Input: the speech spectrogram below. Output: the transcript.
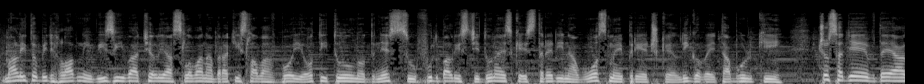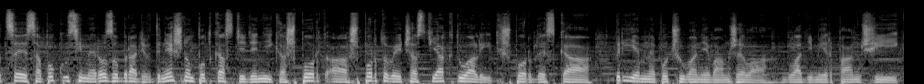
Mali to byť hlavní vyzývatelia Slovana Bratislava v boji o titul, no dnes sú futbalisti Dunajskej stredy na 8. priečke ligovej tabuľky. Čo sa deje v DAC sa pokúsime rozobrať v dnešnom podcaste denníka Šport a športovej časti aktualít Šport.sk. Príjemné počúvanie vám želá Vladimír Pančík.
